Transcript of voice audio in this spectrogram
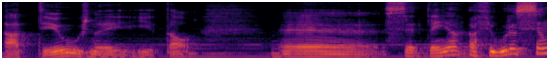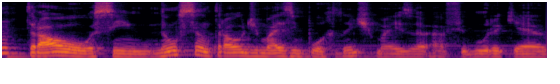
ateus, né, e tal, é, você tem a, a, figura central, assim, não central de mais importante, mas a, a, figura que é,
